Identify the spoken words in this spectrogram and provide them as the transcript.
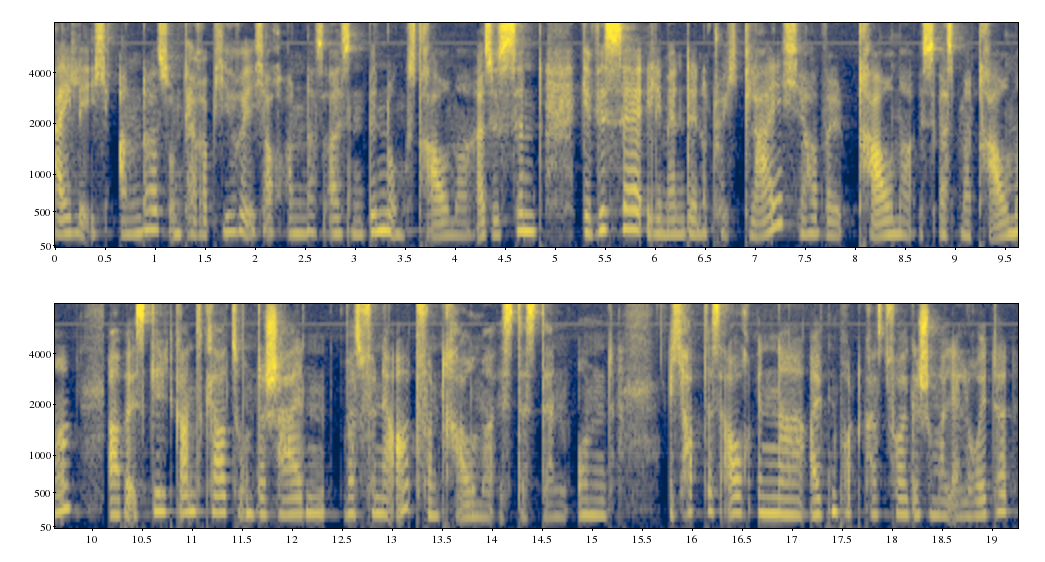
heile ich anders und therapiere ich auch anders als ein Bindungstrauma. Also es sind gewisse Elemente natürlich gleich, ja, weil Trauma ist erstmal Trauma, aber es gilt ganz klar zu unterscheiden, was für eine Art von Trauma ist das denn? Und ich habe das auch in einer alten Podcast Folge schon mal erläutert.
